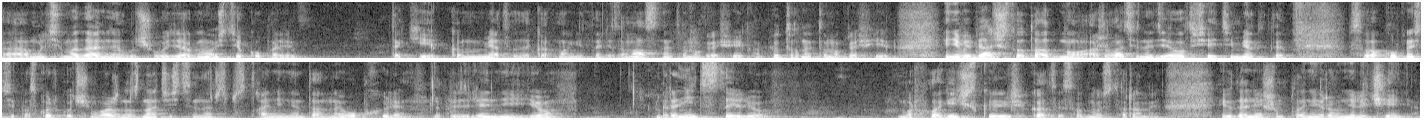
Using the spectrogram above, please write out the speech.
мультимодальную лучевую диагностику такие методы, как магнитно-резонансная томография, компьютерная томография, и не выбирать что-то одно, а желательно делать все эти методы в совокупности, поскольку очень важно знать истинное распространение данной опухоли, определение ее границ с целью морфологической верификации, с одной стороны, и в дальнейшем планирование лечения.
